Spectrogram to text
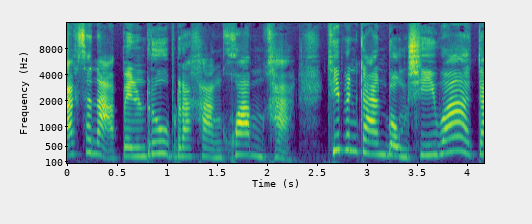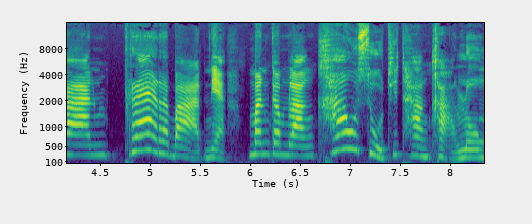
ลักษณะเป็นรูประฆังคว่ำค่ะ ที่เป็นการบ่งชี้ว่าการแพร่ระบาดเนี่ย มันกำลังเข้าสู่ทิศทางขาลง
